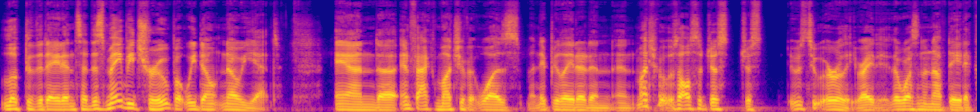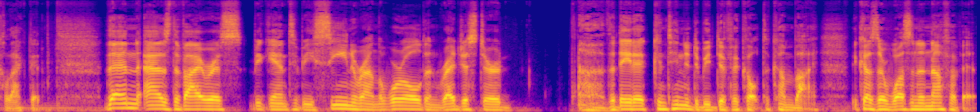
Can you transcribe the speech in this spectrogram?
looked at the data and said, this may be true, but we don't know yet. And uh, in fact, much of it was manipulated and, and much of it was also just, just it was too early, right? There wasn't enough data collected. Then, as the virus began to be seen around the world and registered, uh, the data continued to be difficult to come by because there wasn't enough of it.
